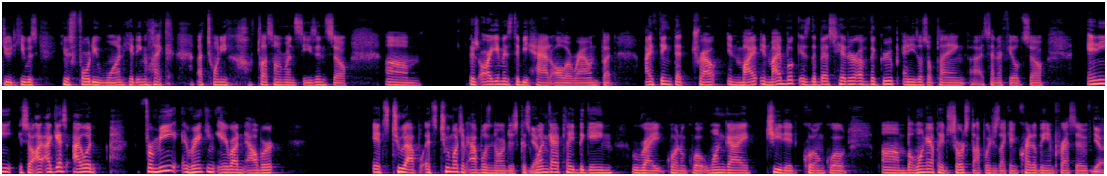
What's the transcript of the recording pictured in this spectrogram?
dude, he was he was 41 hitting like a 20 plus home run season. So um there's arguments to be had all around, but I think that Trout in my in my book is the best hitter of the group, and he's also playing uh, center field. So any so I, I guess I would for me ranking A Rod and Albert. It's too apple. It's too much of apples and oranges because Yep. one guy played the game right, quote unquote. One guy cheated, quote unquote. Um, but one guy played shortstop, which is like incredibly impressive. Yeah.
